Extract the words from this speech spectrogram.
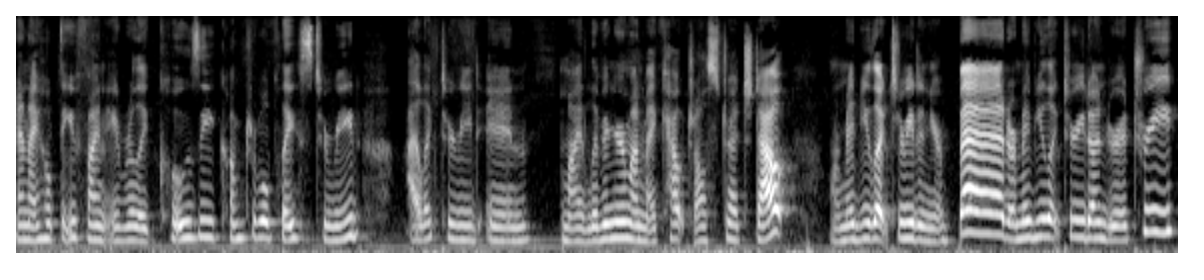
And I hope that you find a really cozy, comfortable place to read. I like to read in my living room on my couch, all stretched out. Or maybe you like to read in your bed, or maybe you like to read under a tree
